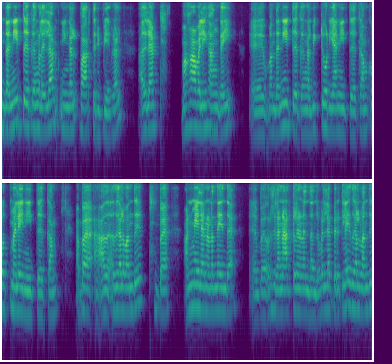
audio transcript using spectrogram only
இந்த நீர்த்தேக்கங்கள் எல்லாம் நீங்கள் பார்த்திருப்பீர்கள். அதில் மகாவலி கங்கை அந்த நீர்த்தேக்கங்கள் விக்டோரியா நீர்த்தேக்கம் கொத்மலை நீர்த்தேக்கம். அப்போ அது அதுகளை வந்து இப்போ அண்மையில் நடந்த இந்த இப்போ ஒரு சில நாட்கள் நடந்த அந்த வெள்ளப்பெருக்கில் இதுகள் வந்து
